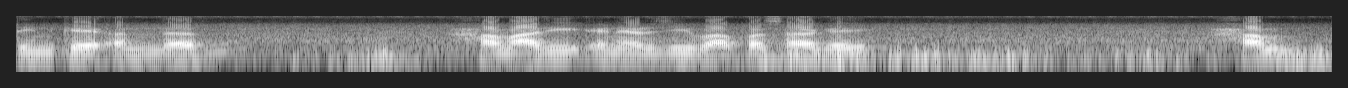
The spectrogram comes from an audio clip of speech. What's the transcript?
दिन के अंदर हमारी एनर्जी वापस आ गई। हम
